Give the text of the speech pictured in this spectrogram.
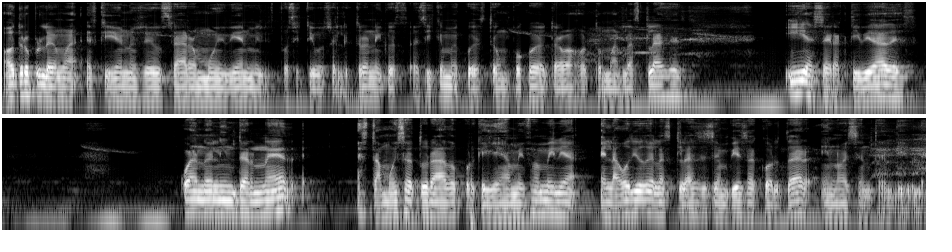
Otro problema es que yo no sé usar muy bien mis dispositivos electrónicos, así que me cuesta un poco de trabajo tomar las clases y hacer actividades. Cuando el internet está muy saturado porque llega mi familia, el audio de las clases se empieza a cortar y no es entendible.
